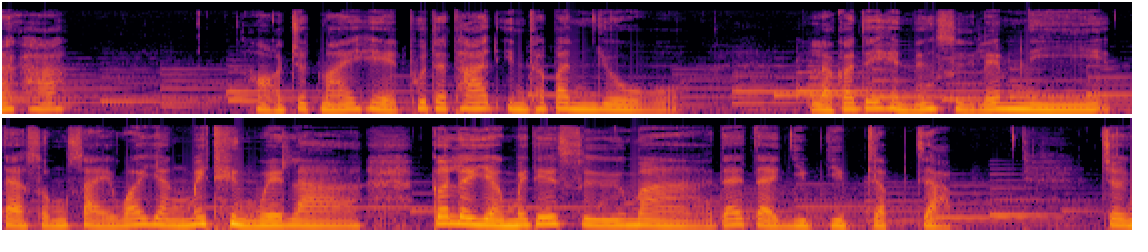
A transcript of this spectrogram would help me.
นะคะ หอจดหมายเหตุพุทธทาสอินทปัญโย แล้วก็ได้เห็นหนังสือเล่มนี้ แต่สงสัยว่ายังไม่ถึงเวลา ก็เลยยังไม่ได้ซื้อมาได้แต่หยิบหยิบจับจับจน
